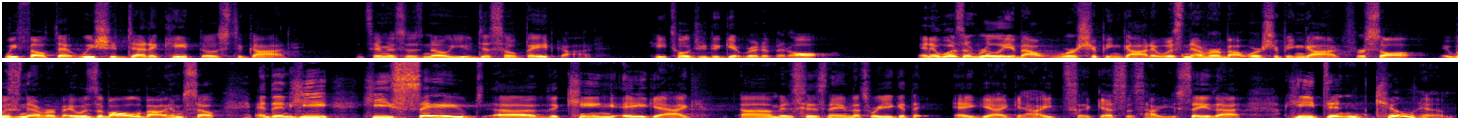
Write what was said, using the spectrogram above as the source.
we felt that we should dedicate those to God. And Samuel says, no, you disobeyed God. He told you to get rid of it all. And it wasn't really about worshiping God. It was never about worshiping God for Saul. It was never. It was all about himself. And then he he saved uh, the king Agag. Um, is his name. That's where you get the Agagites. I guess is how you say that. He didn't kill him.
